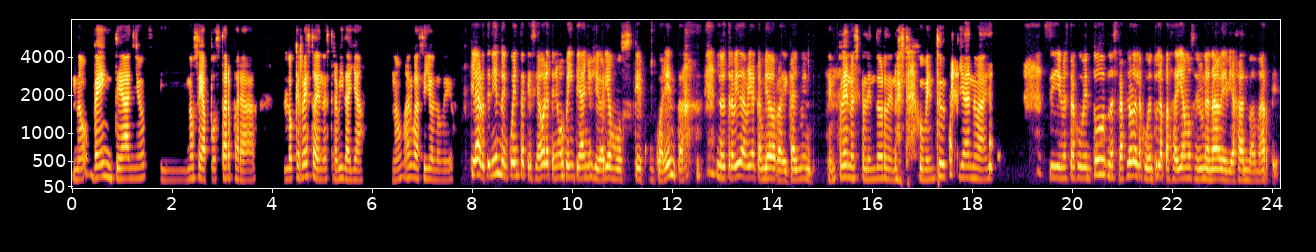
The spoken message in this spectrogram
¿no? 20 años y, no sé, apostar para lo que resta de nuestra vida ya, ¿no? Algo así yo lo veo. Claro, teniendo en cuenta que si ahora tenemos 20 años llegaríamos que 40, nuestra vida habría cambiado radicalmente. En pleno esplendor de nuestra juventud ya no hay. Sí, nuestra juventud, nuestra flor de la juventud la pasaríamos en una nave viajando a Marte.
